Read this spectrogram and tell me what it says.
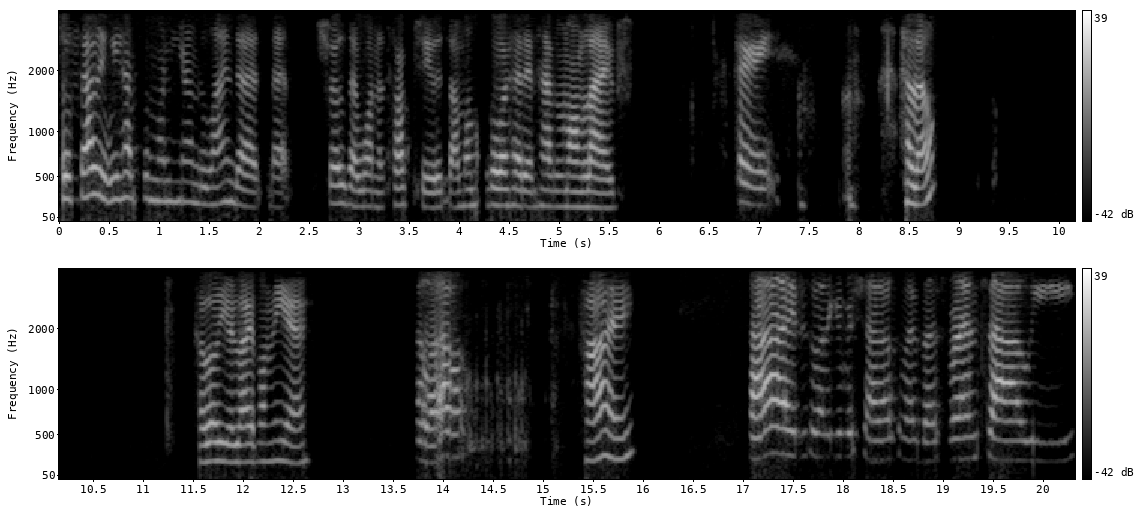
So Sally, we have someone here on the line that that shows I want to talk to you, so I'm gonna go ahead and have him on live. All right. Hello. Hello, you're live on the air. Hello. Hi. Hi, I just want to give a shout out to my best friend Sally.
